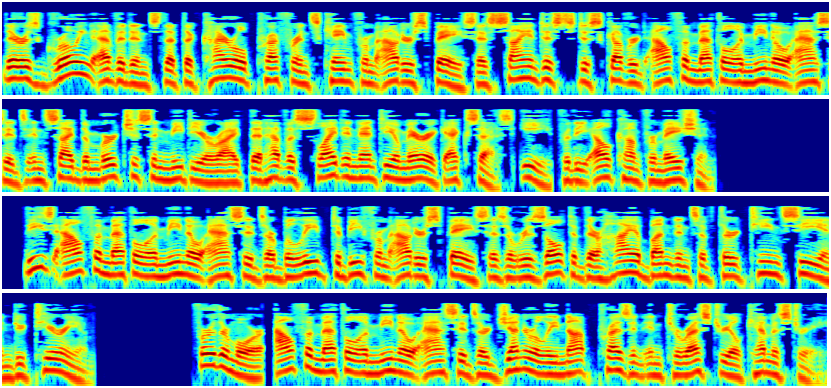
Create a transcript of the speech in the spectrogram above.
There is growing evidence that the chiral preference came from outer space as scientists discovered alpha-methyl amino acids inside the Murchison meteorite that have a slight enantiomeric excess e for the L conformation. These alpha-methyl amino acids are believed to be from outer space as a result of their high abundance of 13C and deuterium. Furthermore, alpha-methyl amino acids are generally not present in terrestrial chemistry.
